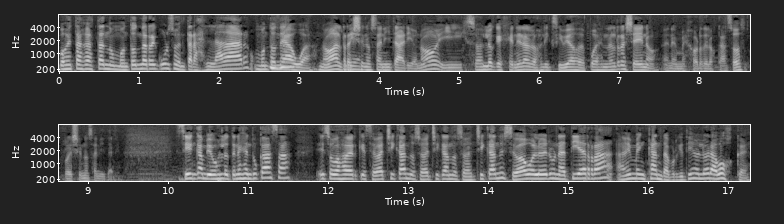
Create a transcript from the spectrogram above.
vos estás gastando un montón de recursos en trasladar un montón de agua ¿no? al Bien. relleno sanitario, ¿no? Y eso es lo que genera los lixiviados después en el relleno, en el mejor de los casos, relleno sanitario. Si en cambio vos lo tenés en tu casa, eso vas a ver que se va achicando, se va achicando, se va achicando y se va a volver una tierra. A mí me encanta porque tiene olor a bosque.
